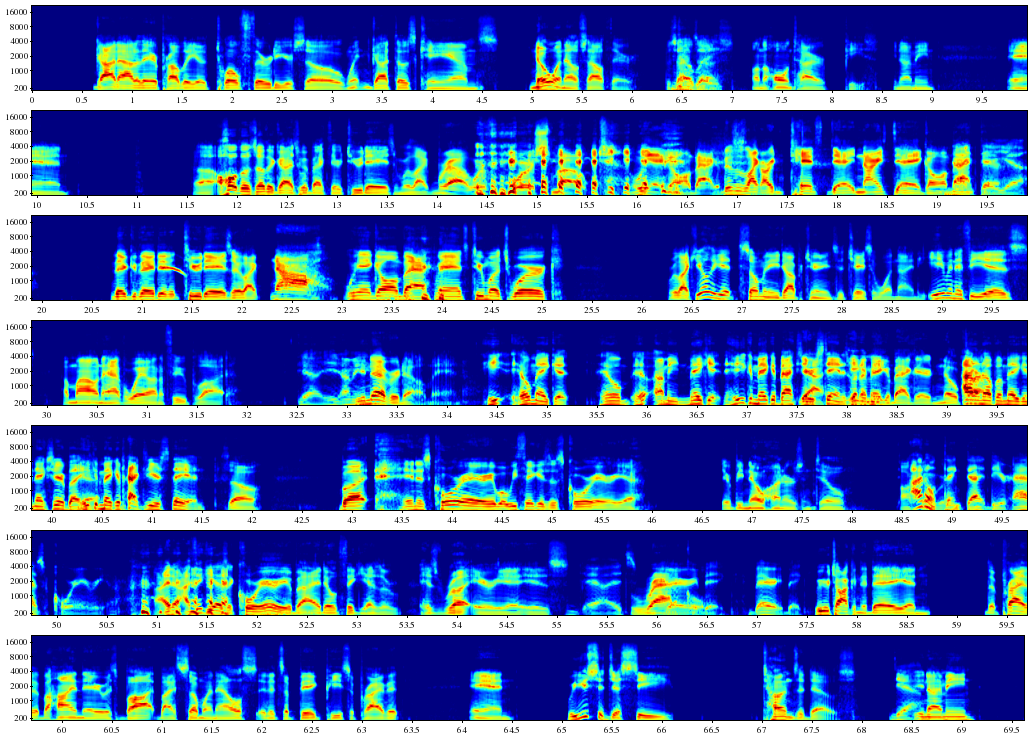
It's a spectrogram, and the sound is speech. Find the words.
got out of there probably at 12:30 or so, went and got those cams. No one else out there besides Nobody. us on the whole entire piece. You know what I mean? And uh, all those other guys went back there two days and were like, "Bro, we're we're smoked. we ain't going back." This is like our tenth day, ninth day going back Ninth there. day, yeah. They they did it two days. They're like, "Nah, we ain't going back, man. It's too much work." We're like, "You only get so many opportunities to chase a 190, even if he is a mile and a half away on a food plot. Yeah, I mean, you never know, man. he he'll make it. He'll, he'll- I mean, make it. He can make it back to yeah, your stand. Is what I can mean. make it back there, no problem. I don't know if he'll make it next year, but he can make it back to your stand. So, but in his core area, what we think is his core area, there'd be no hunters until. October. I don't think that deer has a core area. I, I think he has a core area, but I don't think he has a his rut area is. yeah, it's Radical. very big, very big. We were talking today, and the private behind there was bought by someone else, and it's a big piece of private, and we used to just see tons of does. Yeah, You know what I mean?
